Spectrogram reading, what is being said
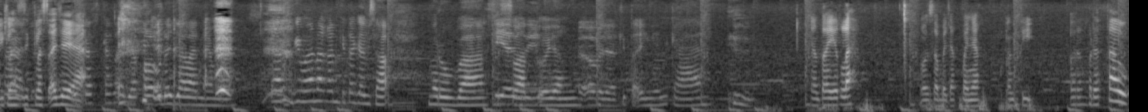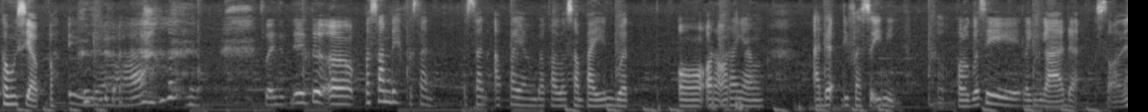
ikhlas ikhlas aja. ya. Ikhlas ikhlas aja kalau udah jalannya mah. Ya harus gimana kan kita gak bisa merubah iya sesuatu iya yang oh, kita inginkan. Yang terakhir lah nggak usah banyak banyak nanti orang pada tahu kamu siapa. Iya. Selanjutnya itu uh, pesan deh pesan. Pesan apa yang bakal lo sampaikan buat eh, orang-orang yang ada di fase ini? Kalau gue sih lagi nggak ada. Soalnya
